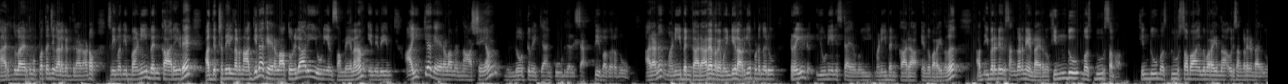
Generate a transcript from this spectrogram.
ആയിരത്തി തൊള്ളായിരത്തി മുപ്പത്തഞ്ച് കാലഘട്ടത്തിലാണ് കേട്ടോ. ശ്രീമതി ബണി ബെൻ കാരയുടെ അധ്യക്ഷതയിൽ നടന്ന അഖില കേരള തൊഴിലാളി യൂണിയൻ സമ്മേളനം എന്നിവയും ഐക്യ കേരളം എന്ന ആശയം മുന്നോട്ട് വയ്ക്കാൻ കൂടുതൽ ശക്തി പകർന്നു. ആരാണ്? മണീബൻ കാര. ആരാന്നറിയാമോ? ഇന്ത്യയിൽ അറിയപ്പെടുന്ന ഒരു ട്രേഡ് യൂണിയനിസ്റ്റ് ആയിരുന്നു ഈ മണീബൻ കാര എന്ന് പറയുന്നത്. അത് ഇവരുടെ ഒരു സംഘടന ഉണ്ടായിരുന്നു ഹിന്ദു മസ്ദൂർ സഭ. ഹിന്ദു മസ്ദൂർ സഭ എന്ന് പറയുന്ന ഒരു സംഘടന ഉണ്ടായിരുന്നു.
